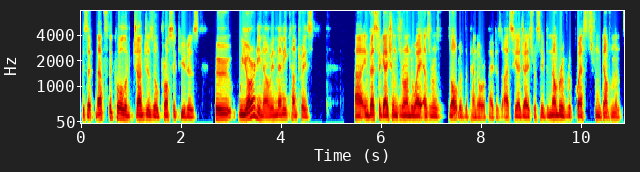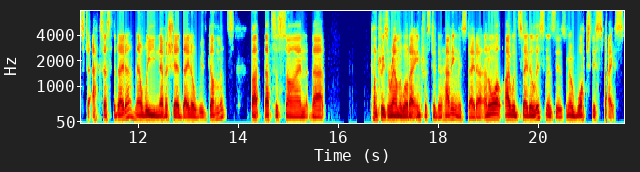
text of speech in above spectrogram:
is it? That's the call of judges or prosecutors who we already know in many countries. Uh, investigations are underway as a result of the Pandora Papers. ICIJ has received a number of requests from governments to access the data. Now, we never share data with governments, but that's a sign that countries around the world are interested in having this data. And all I would say to listeners is, you know, watch this space.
